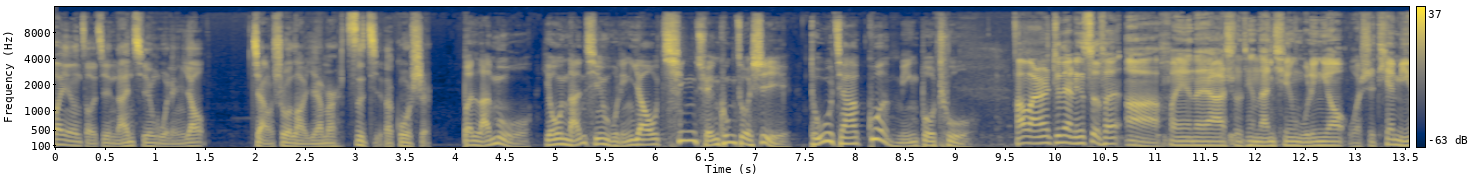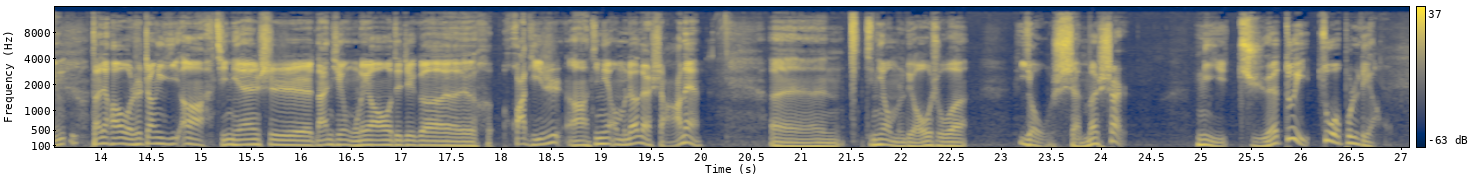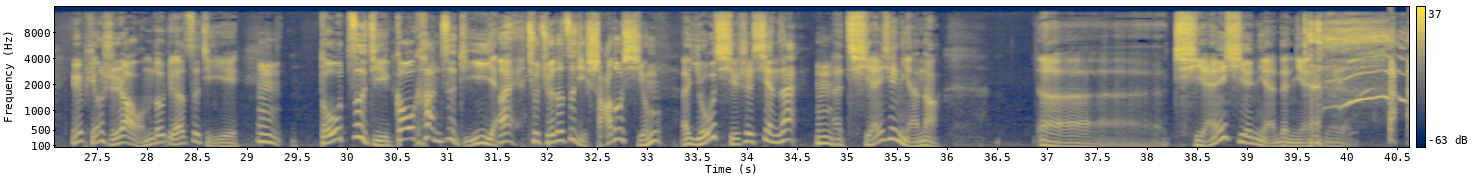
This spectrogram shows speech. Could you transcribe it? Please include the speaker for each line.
Speaker 1: 欢迎走进南秦五零幺，讲述老爷们儿自己的故事。
Speaker 2: 本栏目由南秦五零幺清泉工作室独家冠名播出。
Speaker 3: 好，晚上九点零四分啊，欢迎大家收听南秦五零幺，我是天明。
Speaker 4: 大家好，我是张一啊。今天是南秦五零幺的这个话题日啊。今天我们聊点啥呢？嗯、今天我们聊说有什么事儿你绝对做不了。
Speaker 3: 因为平时啊，我们都觉得自己
Speaker 4: 嗯，
Speaker 3: 都自己高看自己一眼，
Speaker 4: 哎，就觉得自己啥都行。
Speaker 3: 呃，尤其是现在，
Speaker 4: 嗯。
Speaker 3: 呃，前些年呢，呃，前些年的年轻人，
